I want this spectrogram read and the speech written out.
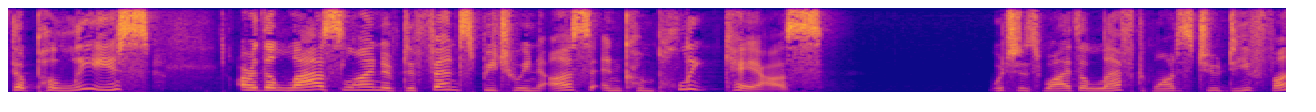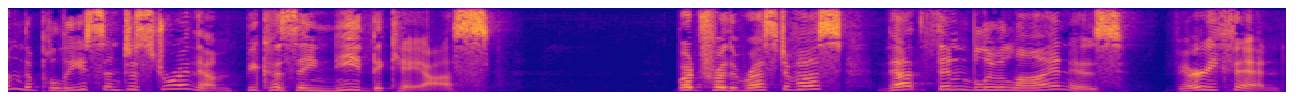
The police are the last line of defense between us and complete chaos, which is why the left wants to defund the police and destroy them because they need the chaos. But for the rest of us, that thin blue line is very thin.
